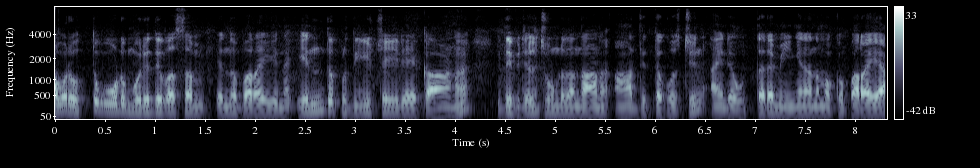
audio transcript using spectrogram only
അവർ ഒത്തുകൂടും ഒരു ദിവസം എന്ന് പറയുന്ന എന്ത് പ്രതീക്ഷയിലേക്കാണ് ഇത് വിരൽ ചൂണ്ടുന്നതെന്നാണ് ആദ്യത്തെ ക്വസ്റ്റ്യൻ അതിന്റെ ഉത്തരം ഇങ്ങനെ നമുക്ക് പറയാം.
